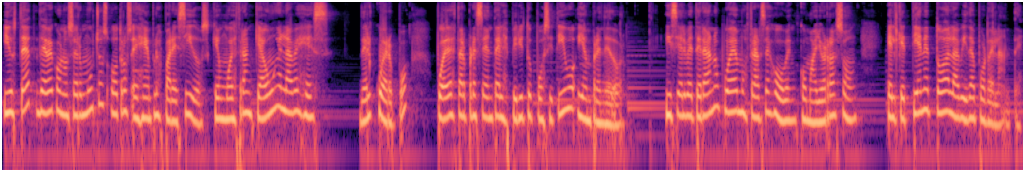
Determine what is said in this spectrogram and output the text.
Y usted debe conocer muchos otros ejemplos parecidos que muestran que aún en la vejez del cuerpo puede estar presente el espíritu positivo y emprendedor. Y si el veterano puede mostrarse joven, con mayor razón, el que tiene toda la vida por delante.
